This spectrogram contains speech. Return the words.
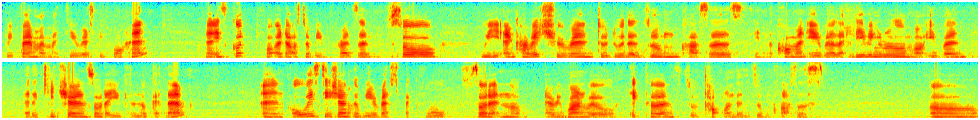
prepare my materials beforehand, and it's good for adults to be present. So we encourage children to do the Zoom classes in the common area like living room or even at the kitchen so that you can look at them. And always teach them to be respectful so that not everyone will take turns to talk on the Zoom classes uh,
